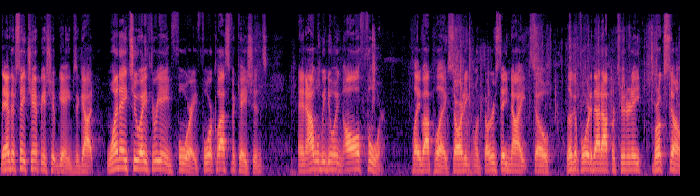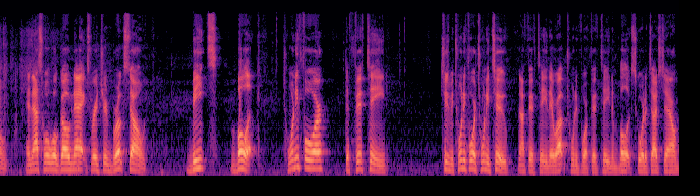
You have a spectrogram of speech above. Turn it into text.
they have their state championship games. They got 1A, 2A, 3A, and 4A, four classifications. And I will be doing all four play by play starting on Thursday night. So looking forward to that opportunity. Brookstone. And that's where we'll go next, Richard. Brookstone beats Bullock 24 to 15. Excuse me, 24 22, not 15. They were up 24 15, and Bullock scored a touchdown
